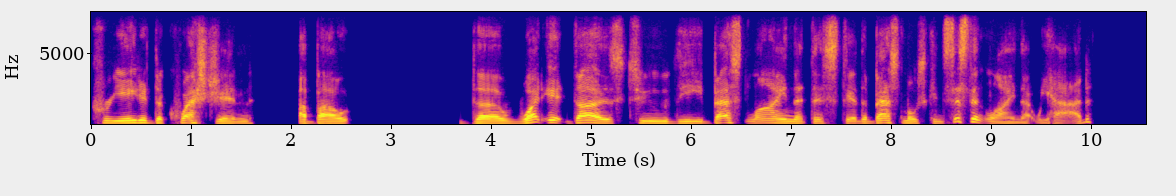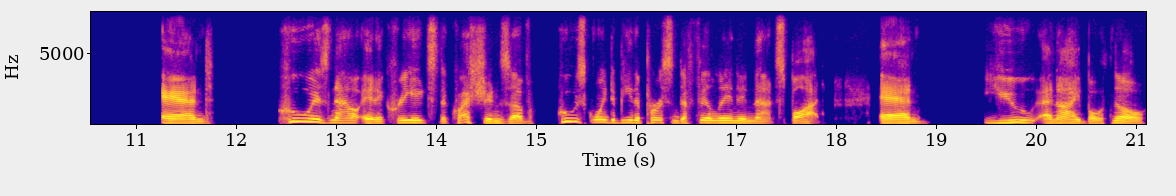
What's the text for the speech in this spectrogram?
created the question about the what it does to the best line that this the best most consistent line that we had and who is now, and it creates the questions of who's going to be the person to fill in in that spot. And you and I both know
